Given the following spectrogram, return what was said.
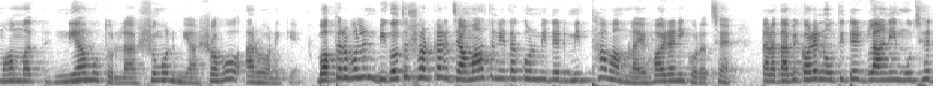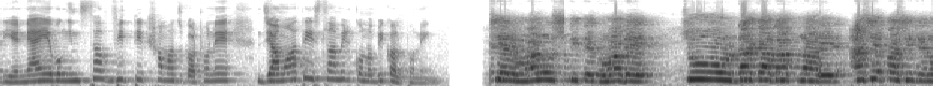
মোহাম্মদ নিয়ামতুল্লাহ, সুমন মিয়া সহ আরও অনেকে। বক্তারা বলেন, বিগত সরকার জামাত নেতাকর্মীদের মিথ্যা মামলায় হয়রানি করেছে। তারা দাবি করেন, অতীতের গ্লানি মুছে দিয়ে ন্যায় এবং ইনসাফ ভিত্তিক সমাজ গঠনে জামায়াতে ইসলামীর কোনো বিকল্প নেই। মানুষ ঘুমাবে চুর ডাকাত আপনার এর আশেপাশে গেল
